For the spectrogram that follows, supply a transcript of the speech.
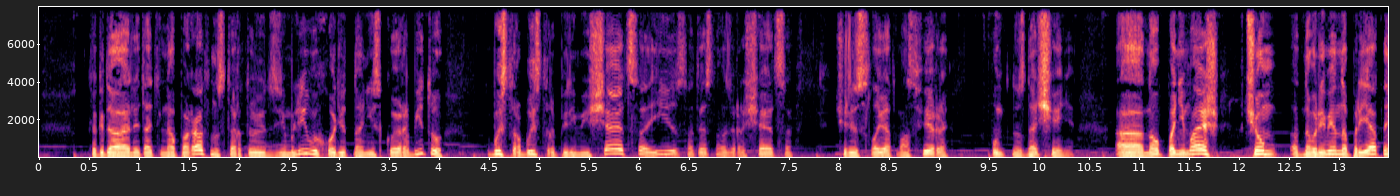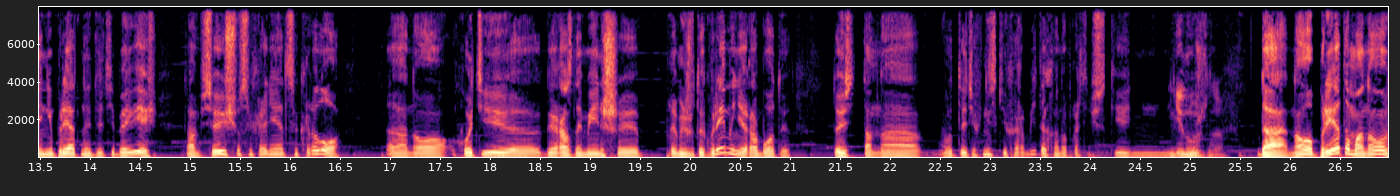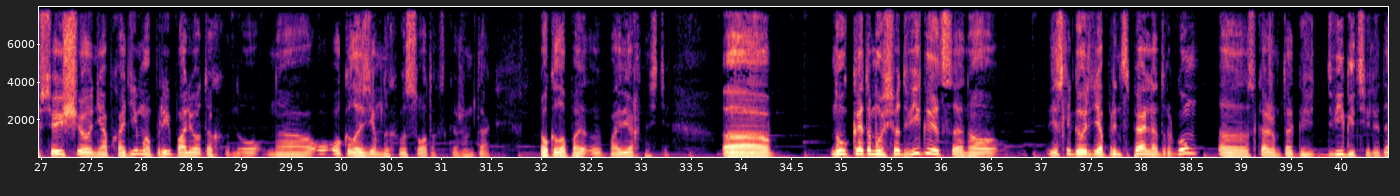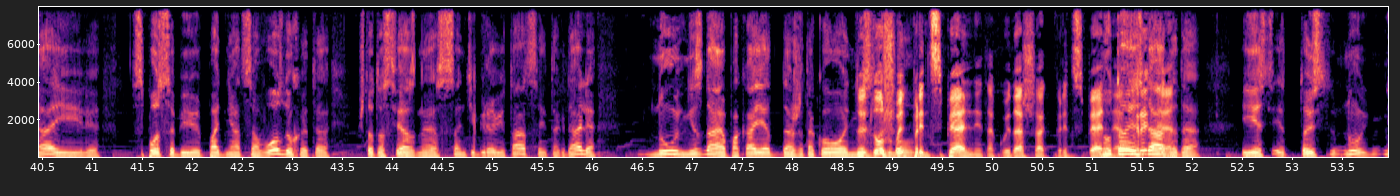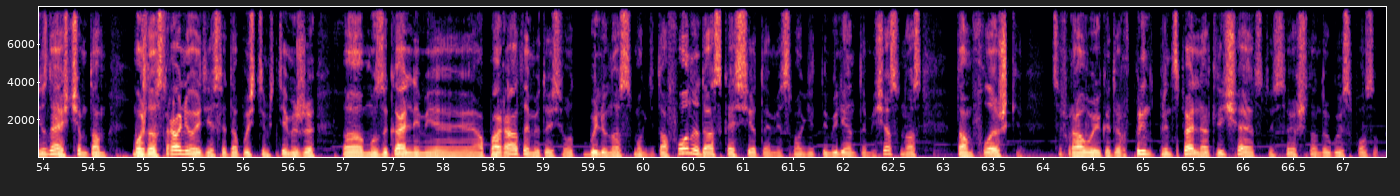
Когда летательный аппарат он стартует с Земли, выходит на низкую орбиту, быстро-быстро перемещается и, соответственно, возвращается через слои атмосферы в пункт назначения. А, но понимаешь, в чем одновременно приятная и неприятная для тебя вещь? Там все еще сохраняется крыло. А, но хоть и э, гораздо меньше промежуток времени работает, то есть там на вот этих низких орбитах оно практически не, Не нужно. нужно. Да, но при этом оно все еще необходимо при полетах ну, на околоземных высотах, скажем так, около по- поверхности. А, ну, к этому все двигается, но если говорить о принципиально другом, э, скажем так, двигателе, да, или способе подняться в воздух, это что-то связанное с антигравитацией и так далее. Ну, не знаю, пока я даже такого не То есть должен слышал. быть принципиальный такой, да, шаг, принципиальный. Ну, то есть, да, открытие. да, да. И есть, и- то есть, ну, не знаю, с чем там можно сравнивать, если, допустим, с теми же э, музыкальными э, аппаратами, то есть вот были у нас магнитофоны, да, с кассетами, с магнитными лентами, сейчас у нас там флешки цифровые, которые в прин- принципиально отличаются, то есть совершенно другой способ.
